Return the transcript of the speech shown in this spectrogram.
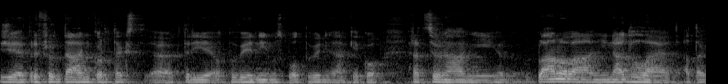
že prefrontální kortex, eh, který je odpovědný, mozku odpovědný za jako racionální plánování, nadhled a tak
